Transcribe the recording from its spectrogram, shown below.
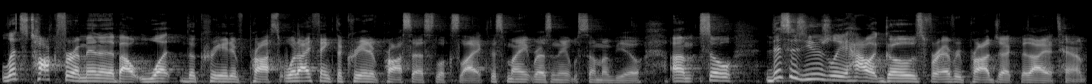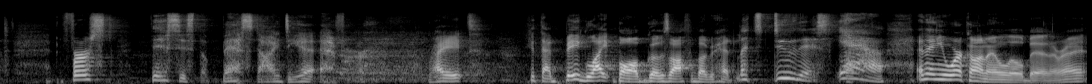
let's talk for a minute about what the creative process, what I think the creative process looks like. This might resonate with some of you. Um, so this is usually how it goes for every project that I attempt. First, this is the best idea ever, right? Get that big light bulb goes off above your head. Let's do this, yeah. And then you work on it a little bit, all right?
